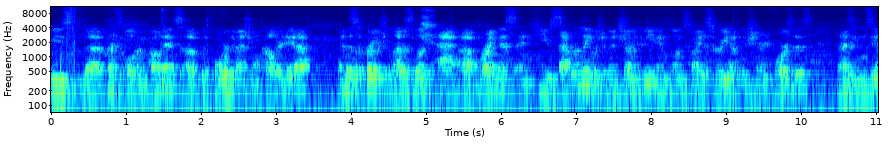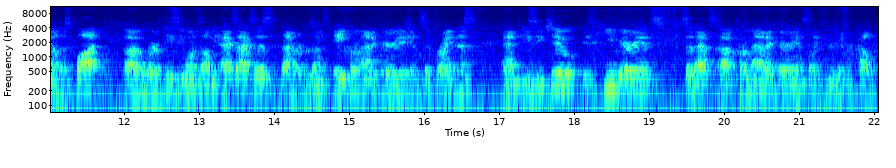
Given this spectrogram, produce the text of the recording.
we use the principal components of the four-dimensional color data. And this approach let us look at uh, brightness and hue separately, which have been shown to be influenced by discrete evolutionary forces. And as you can see on this plot, uh, where PC1 is on the x-axis, that represents achromatic variation, so brightness, and PC2 is hue variance, so that's uh, chromatic variance, like through different colors.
